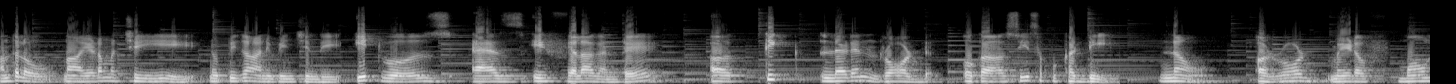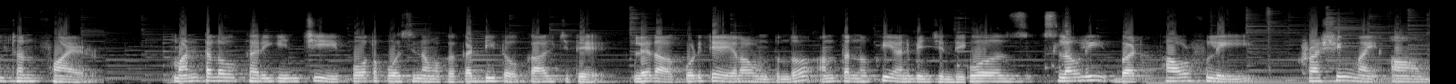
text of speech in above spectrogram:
అంతలో నా ఎడమ చెయ్యి నొప్పిగా అనిపించింది. ఇట్ వాజ్ యాజ్ ఇఫ్ ఎలాగంటే థిక్ లెడెన్ రాడ్ ఒక సీసపు కడ్డీ. Now a rod made of molten fire మంటలో కరిగించి పోత పోసిన ఒక కడ్డీతో కాల్చితే లేదా కొడితే ఎలా ఉంటుందో అంత నొప్పి అనిపించింది. Was slowly but powerfully crushing my arm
